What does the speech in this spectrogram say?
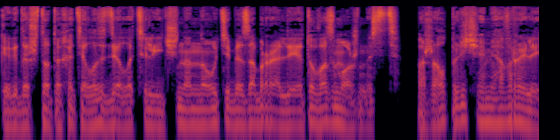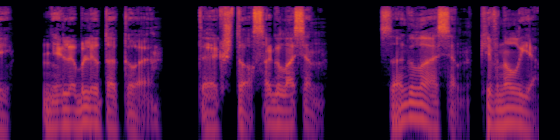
Когда что-то хотел сделать лично, но у тебя забрали эту возможность. Пожал плечами Аврелий. Не люблю такое. Так что, согласен? Согласен, кивнул я.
